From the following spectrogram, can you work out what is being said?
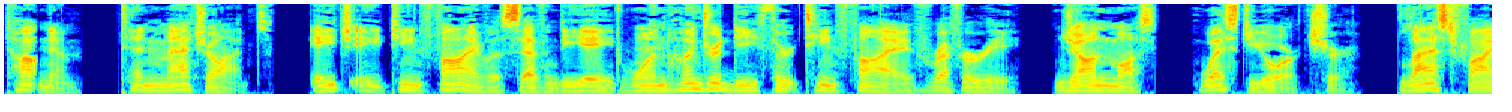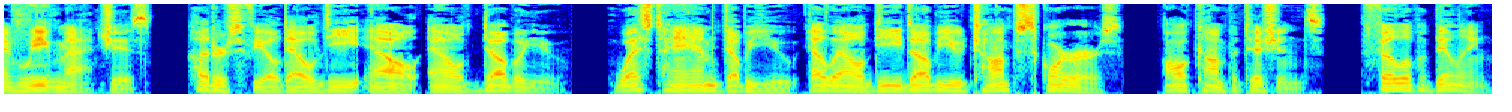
Tottenham, 10 match odds, H18 5 a 78 100 D13 5 referee. Jon Moss, West Yorkshire, last five league matches, Huddersfield LDLLW, West Ham WLLDW top scorers, all competitions, Phillip Billing,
